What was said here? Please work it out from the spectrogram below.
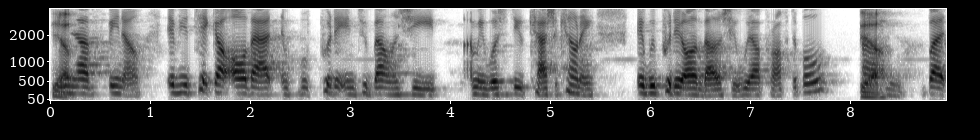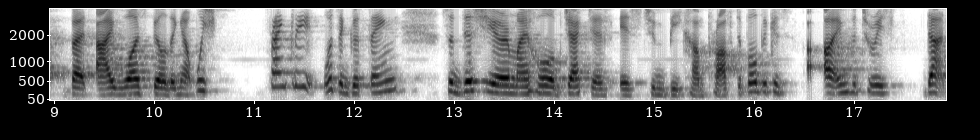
Yeah, we have you know if you take out all that and put it into balance sheet i mean we're still cash accounting if we put it on balance sheet we are profitable Yeah. Um, but but i was building up which frankly was a good thing so this year my whole objective is to become profitable because our inventory is done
